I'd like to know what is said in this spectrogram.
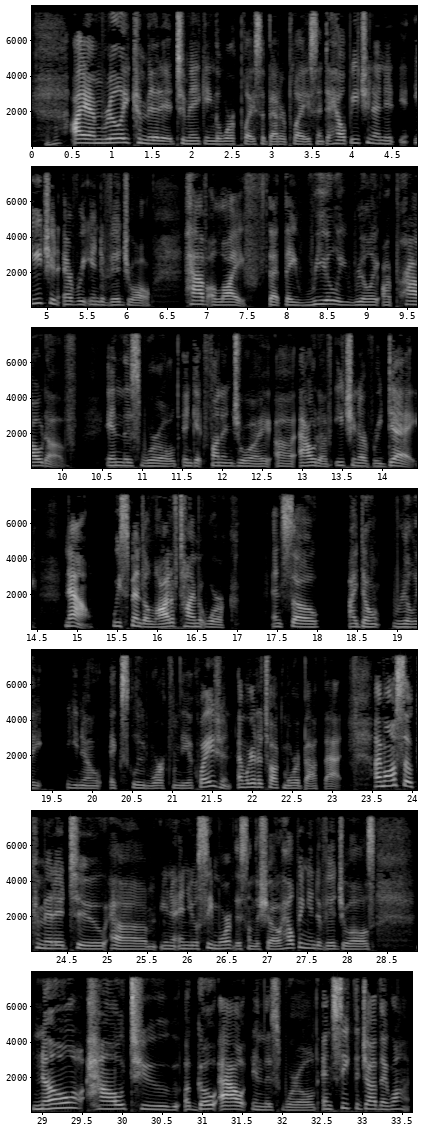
I am really committed to making the workplace a better place and to help each and any, each and every individual have a life that they really, really are proud of in this world and get fun and joy uh, out of each and every day. Now, we spend a lot of time at work, and so I don't really you know, exclude work from the equation. And we're going to talk more about that. I'm also committed to, um, you know, and you'll see more of this on the show, helping individuals know how to uh, go out in this world and seek the job they want.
